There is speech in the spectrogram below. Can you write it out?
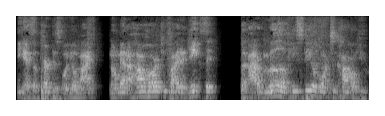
He has a purpose for your life. No matter how hard you fight against it, but out of love, he's still going to call you.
